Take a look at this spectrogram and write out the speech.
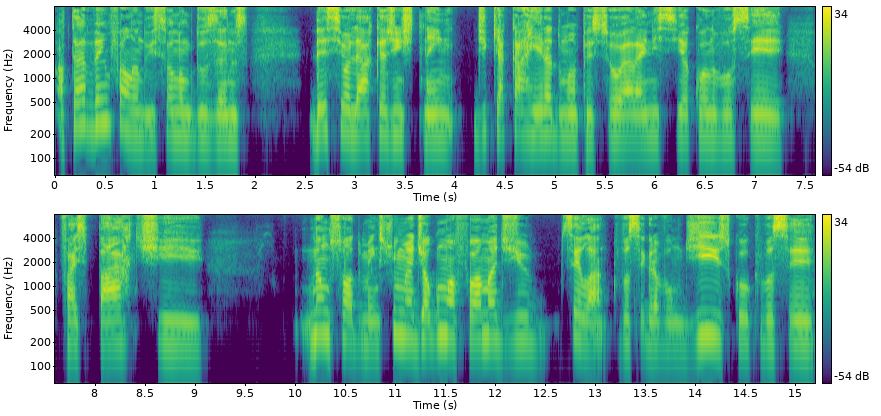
Até venho falando isso ao longo dos anos, desse olhar que a gente tem de que a carreira de uma pessoa ela inicia quando você faz parte não só do mainstream, mas de alguma forma de, sei lá, que você gravou um disco, ou que você.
